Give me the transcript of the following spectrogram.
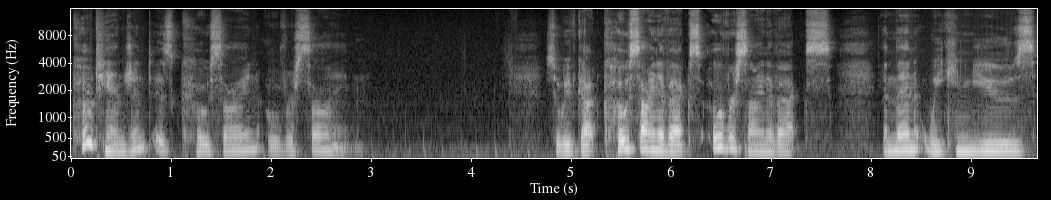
cotangent is cosine over sine. So we've got cosine of x over sine of x, and then we can use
